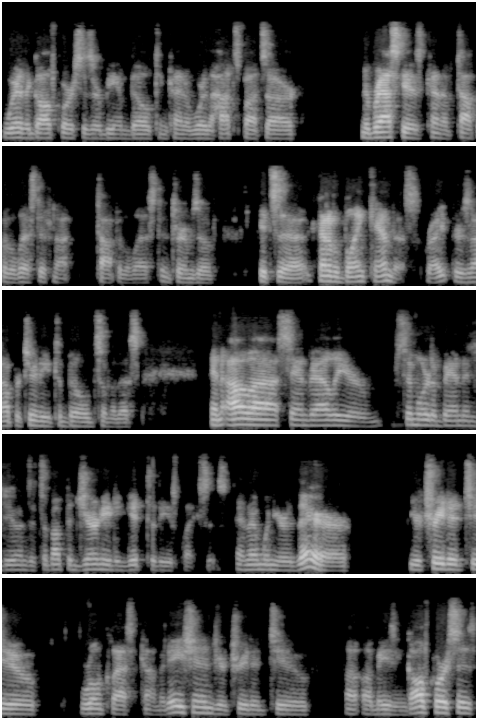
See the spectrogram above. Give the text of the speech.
where the golf courses are being built and kind of where the hot spots are, Nebraska is kind of top of the list, if not top of the list, in terms of it's a kind of a blank canvas, right? There's an opportunity to build some of this. And a la Sand Valley or similar to Bandon Dunes, it's about the journey to get to these places. And then when you're there, you're treated to world class accommodations, you're treated to uh, amazing golf courses,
